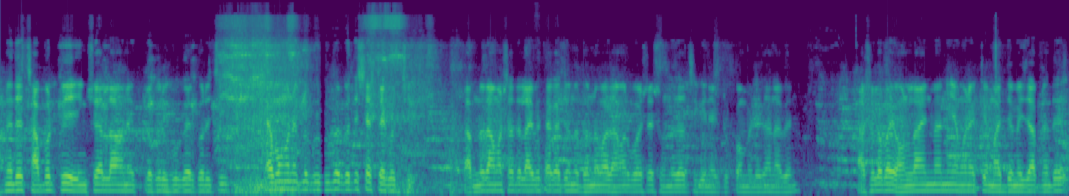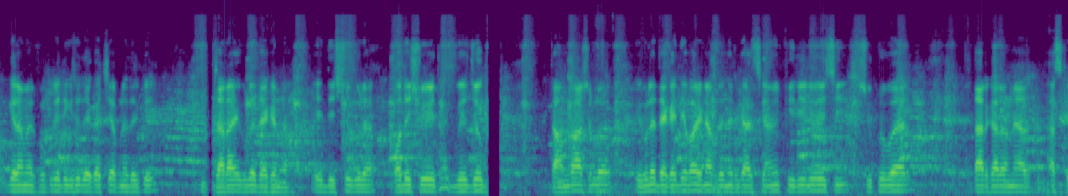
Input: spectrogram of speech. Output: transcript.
আপনাদের সাপোর্ট পেয়ে ইনশাল্লাহ অনেক লোকের উপকার করেছি এবং অনেক লোকের উপকার করতে চেষ্টা করছি। আপনারা আমার সাথে লাইভে থাকার জন্য ধন্যবাদ। আমার বয়সটা শুনে যাচ্ছে কিনা একটু কমেন্টে জানাবেন। আসলে ভাই অনলাইন মানে এমন একটি মাধ্যমে যে আপনাদের গ্রামের প্রকৃতি কিছু দেখাচ্ছি আপনাদেরকে। যারা এগুলো দেখেন না, এই দৃশ্যগুলো অদৃশ্যই থাকবে, যোগ তা আমরা আসলে এগুলো দেখাইতে পারি না আপনাদেরকে। আজকে আমি ফ্রি রয়েছি শুক্রবার। তার কারণে আজকে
